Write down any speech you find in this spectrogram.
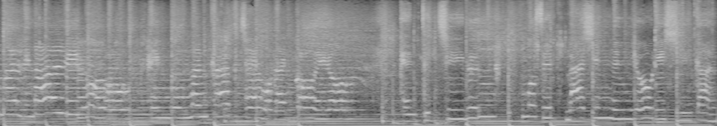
멀리 날리고 행복만 가득 채워갈 거예요. 텐트 치는 모습 맛있는 요리 시간.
